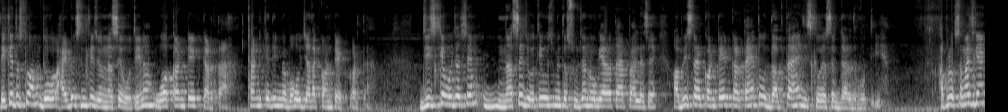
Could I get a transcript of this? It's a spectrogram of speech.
देखिए दोस्तों, हम जो हाइड्रोसिल की जो नसें होती है ना वह कॉन्टेक्ट करता है। ठंड के दिन में बहुत ज़्यादा कॉन्टेक्ट करता है। जिसके वजह से नसें जो होती है, उसमें तो सूजन हो गया रहता है पहले से। अब इस तरह कॉन्टेक्ट करता है तो वो दबता है, जिसकी वजह से दर्द होती है। आप लोग समझ गए?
